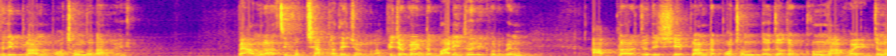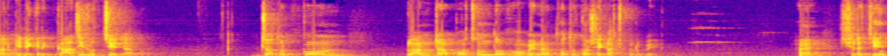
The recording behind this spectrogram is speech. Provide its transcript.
যদি প্ল্যান পছন্দ না হয়? ভাই, আমরা আছি হচ্ছে আপনাদের জন্য। আপনি যখন একটা বাড়ি তৈরি করবেন আপনার যদি সেই প্ল্যানটা পছন্দ যতক্ষণ না হয়, একজন আর্কিটেক্টের কাজই হচ্ছে এটা। যতক্ষণ প্ল্যানটা পছন্দ হবে না, ততক্ষণ সে কাজ করবে। হ্যাঁ সেটা চেঞ্জ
